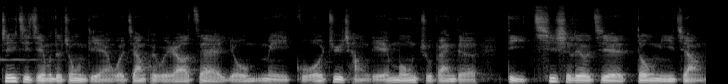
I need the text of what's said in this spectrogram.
这一集节目的重点，我将会围绕在由美国剧场联盟主办的第七十六届东尼奖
